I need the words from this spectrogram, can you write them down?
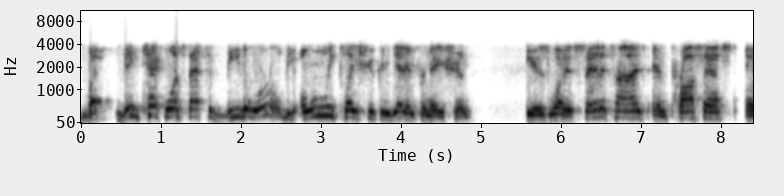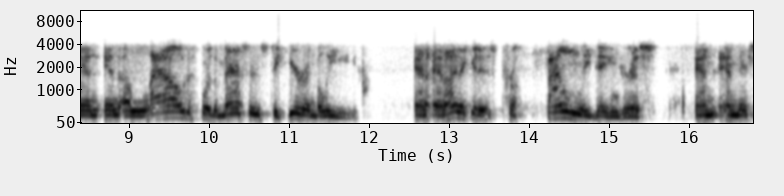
But big tech wants that to be the world. The only place you can get information is what is sanitized and processed and, and allowed for the masses to hear and believe. And, and I think it is profoundly dangerous. And, and there's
